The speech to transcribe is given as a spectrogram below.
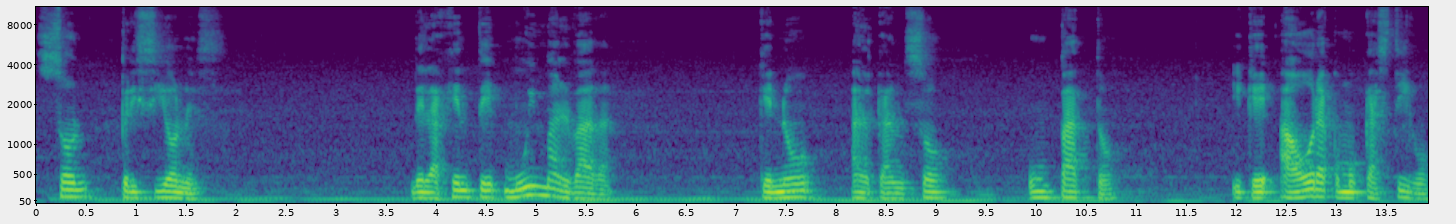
son prisiones de la gente muy malvada que no alcanzó un pacto y que ahora como castigo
